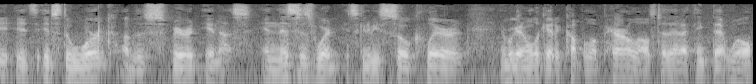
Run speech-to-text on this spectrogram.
it, it's, it's the work of the Spirit in us. And this is where it's going to be so clear. And we're going to look at a couple of parallels to that. I think that will,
